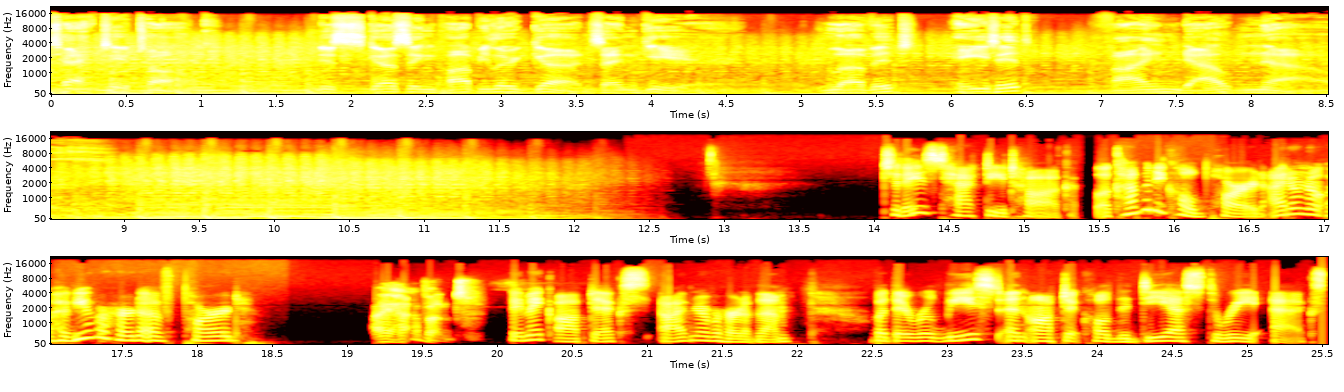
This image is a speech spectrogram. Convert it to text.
Tacti Talk, discussing popular guns and gear. Love it? Hate it? Find out now. Today's Tacti Talk, a company called Pard. I don't know. Have you ever heard of Pard? I haven't. They make optics. I've never heard of them, but they released an optic called the DS3X.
